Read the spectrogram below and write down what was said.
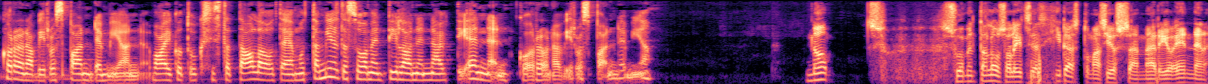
koronaviruspandemian vaikutuksista talouteen, mutta miltä Suomen tilanne näytti ennen koronaviruspandemiaa? No, Suomen talous oli itse asiassa hidastumassa jossain määrin jo ennen,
